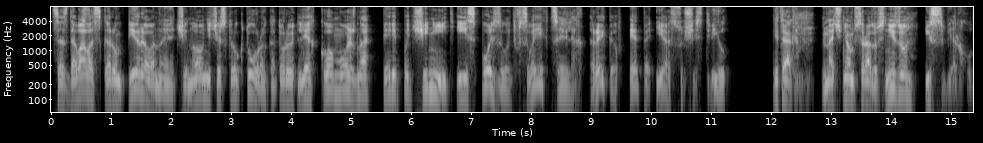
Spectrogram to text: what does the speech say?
создавалась коррумпированная чиновничья структура, которую легко можно переподчинить и использовать в своих целях. Рыков это и осуществил. Итак, начнем сразу снизу и сверху.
